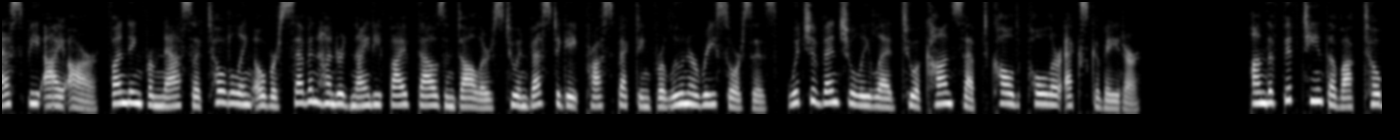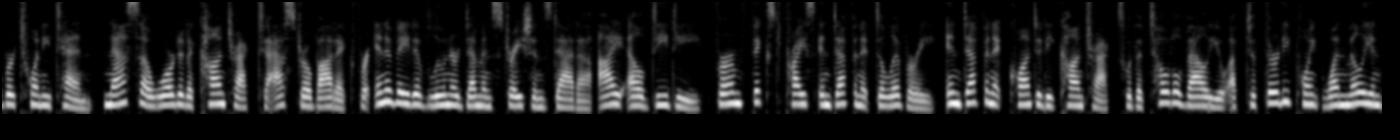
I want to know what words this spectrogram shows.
SBIR funding from NASA totaling over $795,000 to investigate prospecting for lunar resources, which eventually led to a concept called Polar Excavator. On 15 October 2010, NASA awarded a contract to Astrobotic for Innovative Lunar Demonstrations Data firm fixed-price indefinite delivery, indefinite quantity contracts with a total value up to $30.1 million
